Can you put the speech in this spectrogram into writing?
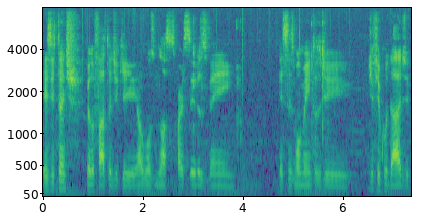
hesitante pelo fato de que alguns dos nossos parceiros veem esses momentos de dificuldade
